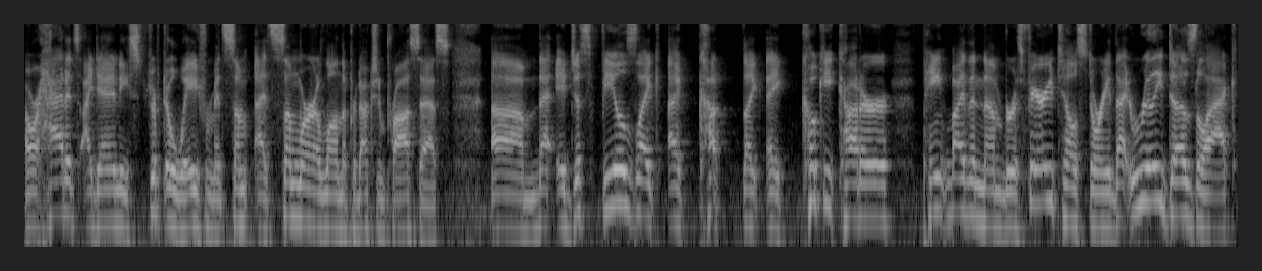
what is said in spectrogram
or had its identity stripped away from it some uh, somewhere along the production process. Um, that it just feels like a cut like a cookie cutter, paint by the numbers fairy tale story that really does lack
